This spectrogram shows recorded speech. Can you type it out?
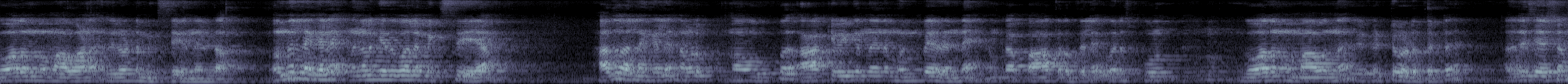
ഗോതമ്പ് മാവാണ് ഇതിലോട്ട് മിക്സ് ചെയ്യുന്നത് കേട്ടോ. ഒന്നുമില്ലെങ്കിൽ നിങ്ങൾക്ക് ഇതുപോലെ മിക്സ് ചെയ്യാം. അതും അല്ലെങ്കിൽ നമ്മൾ ഉപ്പ് ആക്കി വെക്കുന്നതിന് മുൻപേ തന്നെ നമുക്ക് ആ പാത്രത്തിൽ ഒരു സ്പൂൺ ഗോതമ്പ് മാവെന്ന് ഇട്ട് കൊടുത്തിട്ട് അതിനുശേഷം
